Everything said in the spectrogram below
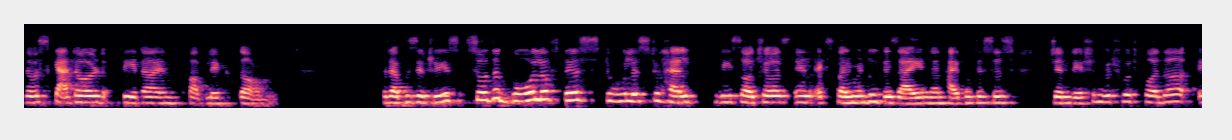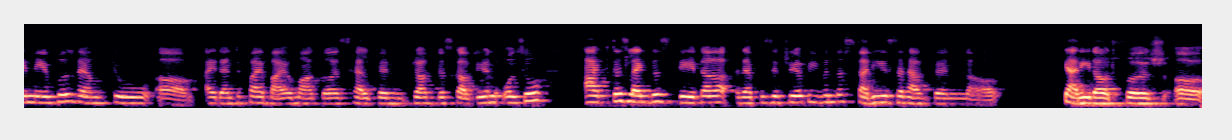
there was scattered data in public um, repositories. So the goal of this tool is to help researchers in experimental design and hypothesis generation, which would further enable them to uh, identify biomarkers, help in drug discovery, and also act as like this data repository of even the studies that have been uh, carried out for uh,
